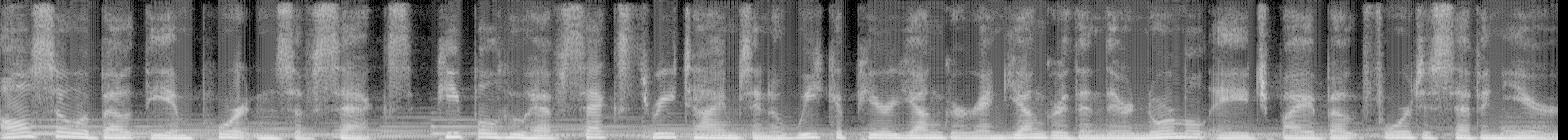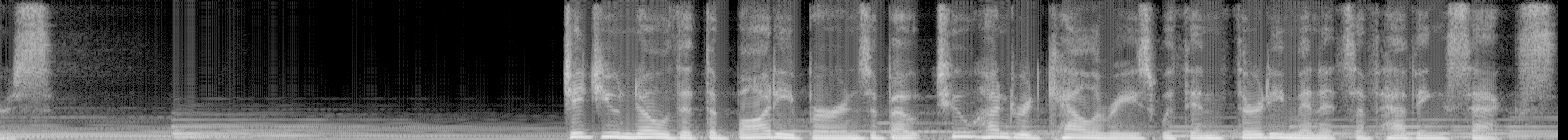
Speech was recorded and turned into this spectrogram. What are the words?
Also about the importance of sex, people who have sex three times in a week appear younger and younger than their normal age by about four to seven years. Did you know that the body burns about 200 calories within 30 minutes of having sex?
